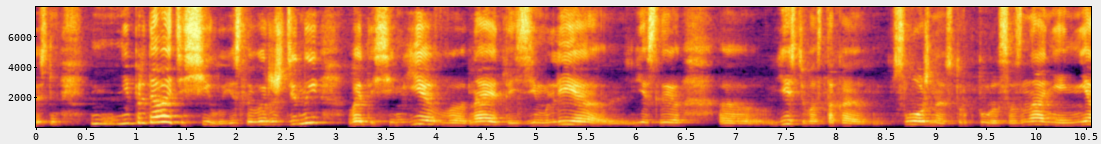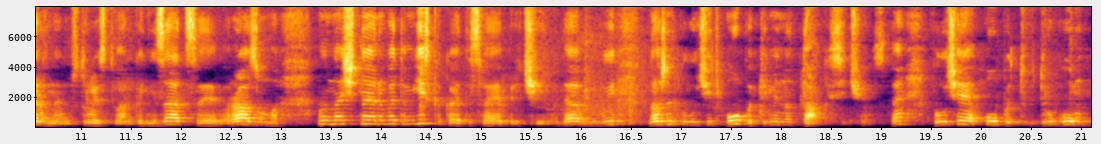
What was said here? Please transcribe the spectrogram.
То есть не придавайте силу, если вы рождены в этой семье, на этой земле, если э, есть у вас такая сложная структура сознания, нервное устройство организации, разума, ну, значит, наверное, в этом есть какая-то своя причина. Да? Вы должны получить опыт именно так сейчас. Да? Получая опыт в другом,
